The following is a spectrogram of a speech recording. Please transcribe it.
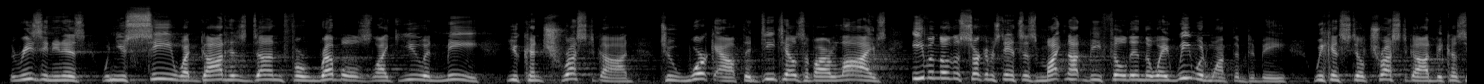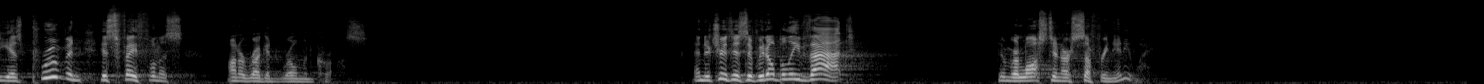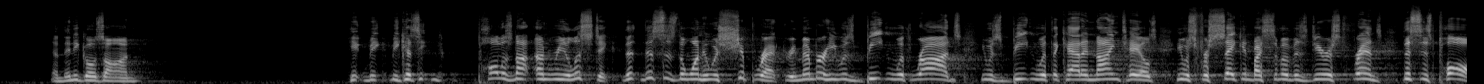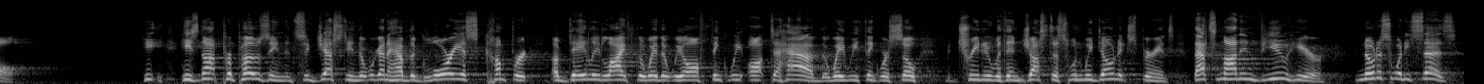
The reasoning is when you see what God has done for rebels like you and me, you can trust God to work out the details of our lives. Even though the circumstances might not be filled in the way we would want them to be, we can still trust God because He has proven His faithfulness on a rugged Roman cross. And the truth is, if we don't believe that, then we're lost in our suffering anyway. And then he goes on. He, because he, Paul is not unrealistic. This is the one who was shipwrecked. Remember, he was beaten with rods, he was beaten with the cat and nine tails, he was forsaken by some of his dearest friends. This is Paul. He, he's not proposing and suggesting that we're going to have the glorious comfort of daily life the way that we all think we ought to have, the way we think we're so treated with injustice when we don't experience. That's not in view here. Notice what he says.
